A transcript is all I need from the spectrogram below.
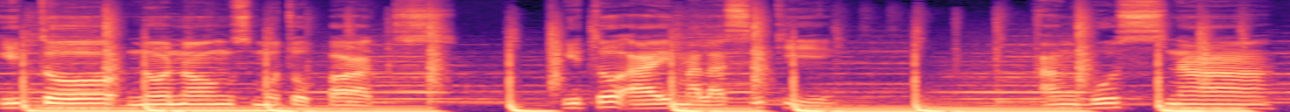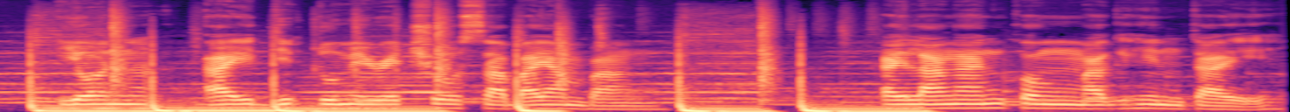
Ito Nonong's Motoparts. Ito ay malasiki. Ang bus na iyon ay dumiretso sa Bayambang. Kailangan kong maghintay.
